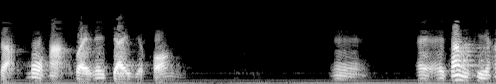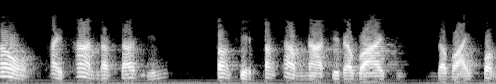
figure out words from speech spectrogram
ษะโมหะไว้ในใจเจ้าของเออไอ้ทั้งที่เฮ้าให้ท่านรักษาศีลฟังเทศฟังธรรมนาจิระบายระบายความ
